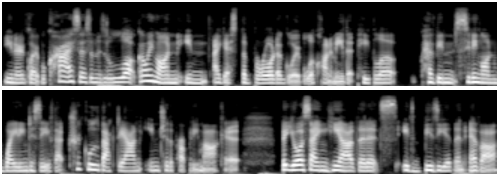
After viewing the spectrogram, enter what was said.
you know, global crisis. And there's a lot going on in, I guess, the broader global economy that people are have been sitting on waiting to see if that trickles back down into the property market. But you're saying here that it's it's busier than ever.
